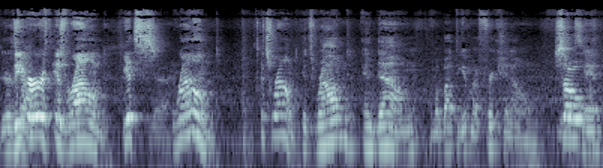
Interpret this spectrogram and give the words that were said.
The Earth's The round. Earth is round. It's Yeah. round. It's round. It's round and down. I'm about to get my friction on. You So- know what I'm saying?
